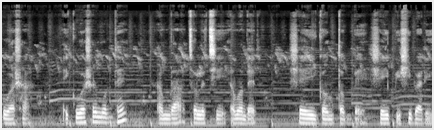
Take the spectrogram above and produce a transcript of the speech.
কুয়াশা। এই কুয়াশার মধ্যে আমরা চলেছি আমাদের সেই গন্তব্যে, সেই পিসি বাড়ি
